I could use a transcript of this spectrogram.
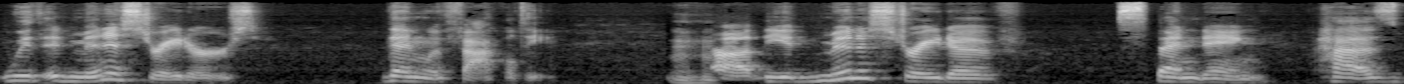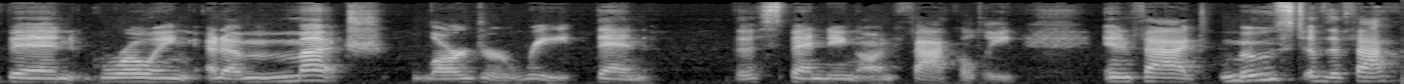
with administrators than with faculty. Mm-hmm. Uh, the administrative spending has been growing at a much larger rate than the spending on faculty. In fact, most of the fac-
